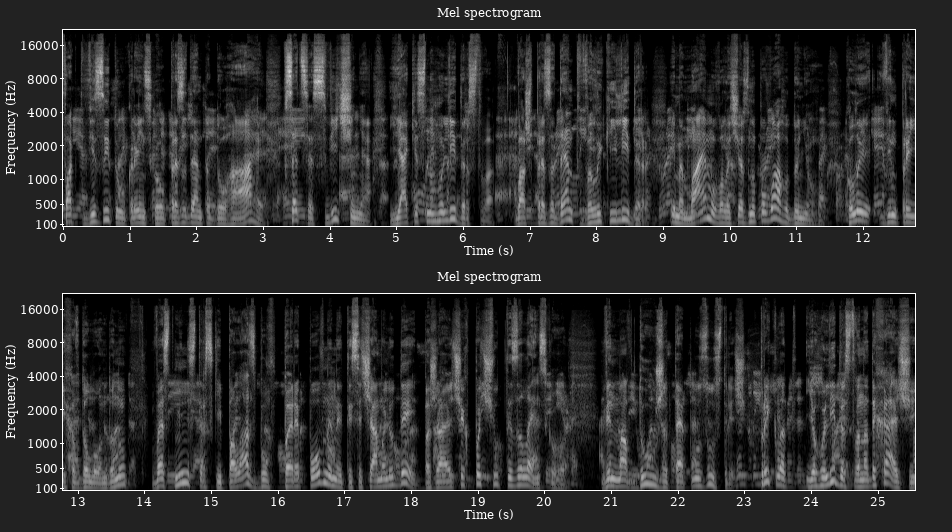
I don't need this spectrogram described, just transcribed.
факт візиту українського президента до Гааги, все це свідчення якісного лідерства. Ваш президент великий лідер, і ми маємо величезну повагу до нього. Коли він приїхав до Лондону, Вестміністерський палац був переповнений тисячами людей, бажаючих почути Зеленського. Він мав дуже теплу зустріч. Приклад його лідерства надихаючий.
